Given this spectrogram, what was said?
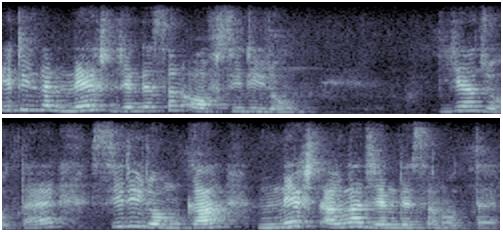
It is the next generation of CD ROM यह जो होता है सीडी रोम का नेक्स्ट अगला जनरेशन होता है।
